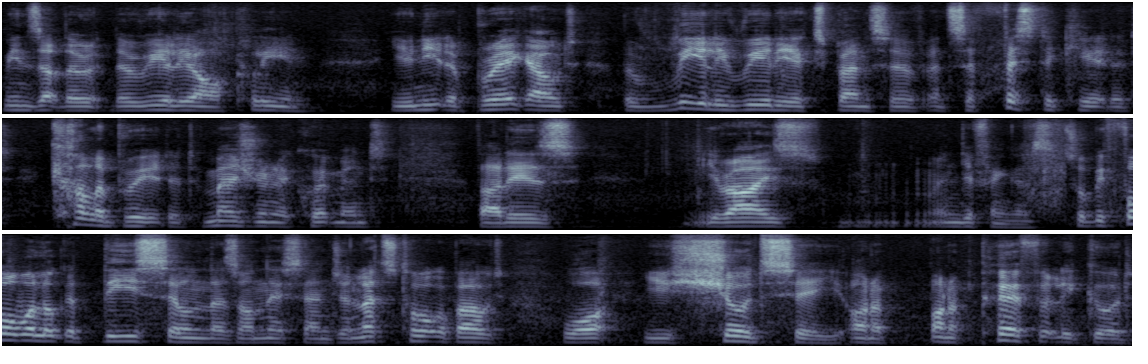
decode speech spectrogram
means that they really are clean. You need to break out the really, really expensive and sophisticated, calibrated measuring equipment that is your eyes and your fingers. So before we look at these cylinders on this engine, let's talk about what you should see on a, on a perfectly good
